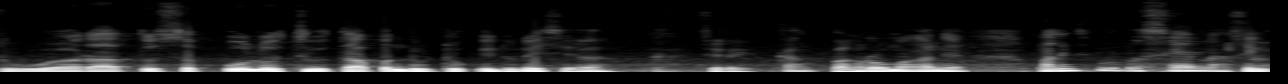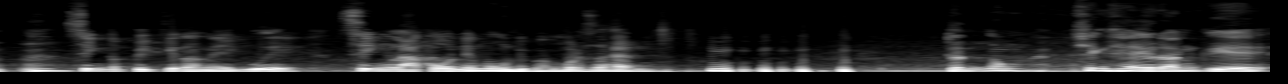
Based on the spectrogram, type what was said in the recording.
210 juta penduduk Indonesia. Jadi Kang Bang Roma kan ya. Paling 10 persen lah sing Mm-mm. sing kepikiran aja gue. Sing lakone mung 5 persen. dan nyong sing heran ki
